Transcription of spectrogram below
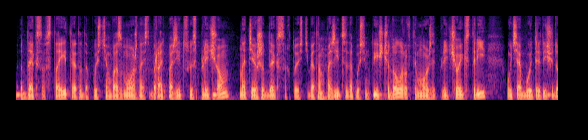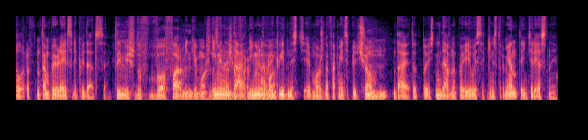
дексов стоит, это, допустим, возможность брать позицию с плечом на тех же дексах, то есть у тебя там позиция, допустим, 1000 долларов, ты можешь взять плечо X3, у тебя будет 3000 долларов, но там появляется ликвидация. Ты имеешь в виду в фарминге можно Именно, да, фармить? именно Ого. в ликвидности можно фармить с плечом, угу. да, это, то есть недавно появились такие инструменты интересные,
